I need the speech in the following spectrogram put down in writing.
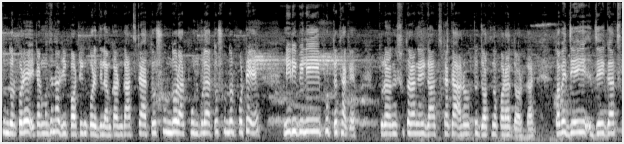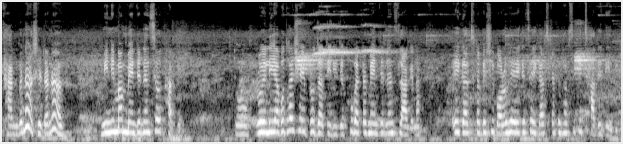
সুন্দর করে এটার মধ্যে না রিপোর্টিং করে দিলাম, কারণ গাছটা এত সুন্দর আর ফুলগুলো এত সুন্দর ফোটে, নিরিবিলি ফুটতে থাকে। সুতরাং সুতরাং এই গাছটাকে আরও একটু যত্ন করার দরকার। তবে যেই যেই গাছ থাকবে না সেটা না মিনিমাম মেনটেনেন্সেও থাকে। তো রুয়েলিয়া বোধ হয় সেই প্রজাতিরই যে খুব একটা মেনটেনেন্স লাগে না। এই গাছটা বেশি বড় হয়ে গেছে এই গাছটাকে ভাবছি কি ছাদে দিয়ে দিব।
